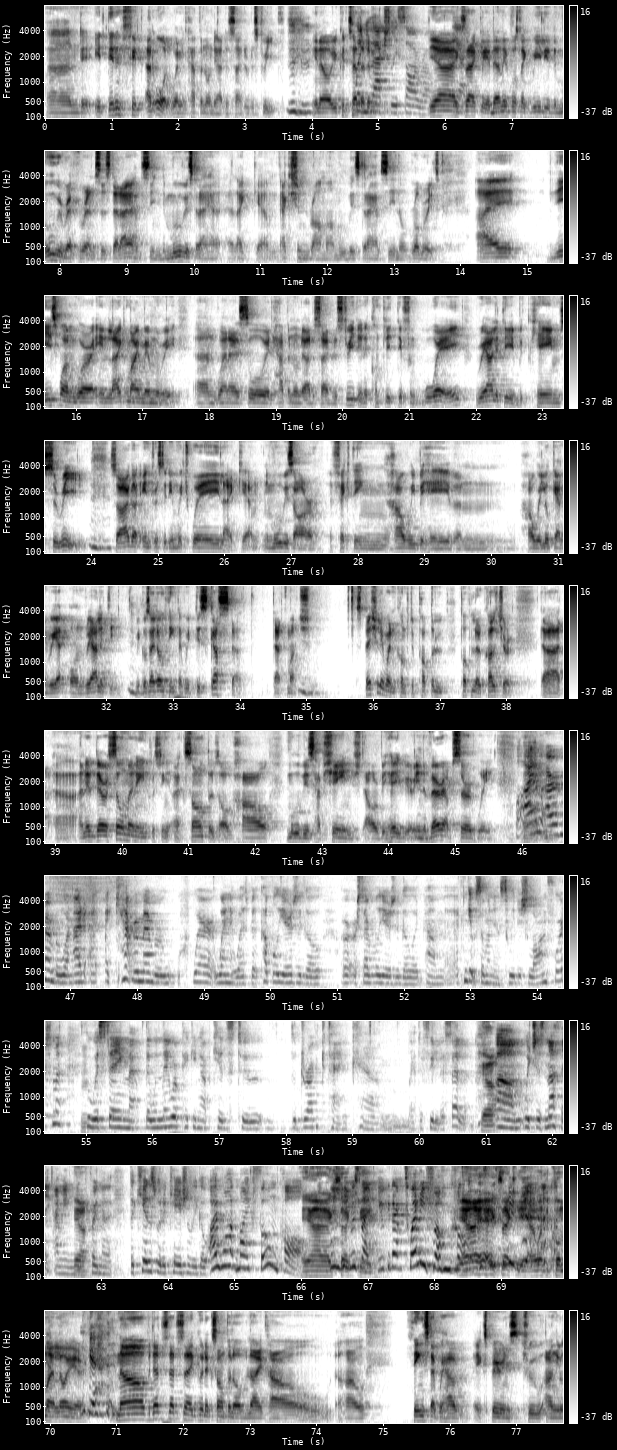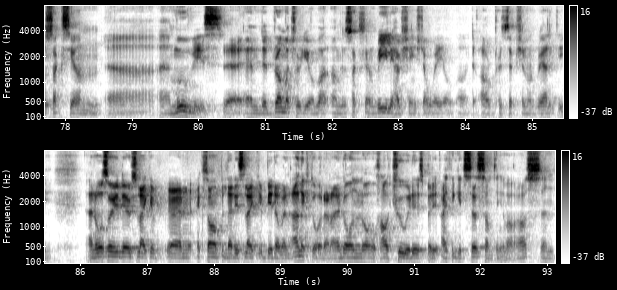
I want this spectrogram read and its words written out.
and it didn't fit at all when it happened on the other side of the street. Mm-hmm. You know, you could tell when that you actually saw Rob. Yeah, yeah, exactly. Then it was like really the movie references that I have seen, the movies that I had, like um, action drama movies that I have seen of robberies. I these one were in like my memory and when i saw it happen on the other side of the street in a complete different way reality became surreal mm-hmm. so i got interested in which way like um, movies are affecting how we behave and how we look at rea- on reality mm-hmm. because i don't think that we discuss that that much mm-hmm especially when it comes to popular popular culture. That uh, and it, there are so many interesting examples of how movies have changed our behavior in a very absurd way. Well, um, I, I remember one. I, I, I can't remember where when it was, but a couple years ago. Or, or, several years ago, um, I think it was someone in Swedish law enforcement who was saying that, that when they were picking up kids to the drunk tank um, at the fyllecellen, yeah. um, which is nothing. I mean, yeah. the kids would occasionally go, "I want my phone call." Yeah, exactly. And he was like, "You could have twenty phone calls." Yeah, yeah exactly. I want to call my lawyer. yeah. No, but that's that's a good example of like how how things that we have experienced through Anglo-Saxon uh, uh, movies uh, and the dramaturgy of Anglo-Saxon really have changed our way of uh, our perception on reality. And also, there's like a, an example that is like a bit of an anecdote, and I don't know how true it is, but it, I think it says something about us. And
